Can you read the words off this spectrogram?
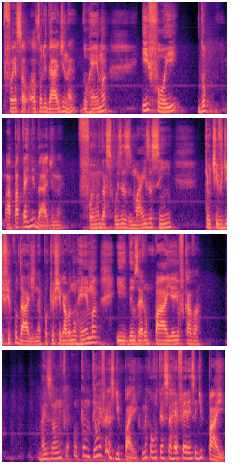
foi essa autoridade, né, do Rema, e foi do a paternidade, né? Foi uma das coisas mais assim que eu tive dificuldade, né? Porque eu chegava no rema e Deus era um pai, e aí eu ficava. Mas a única. Eu não tenho referência de pai. Como é que eu vou ter essa referência de pai?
